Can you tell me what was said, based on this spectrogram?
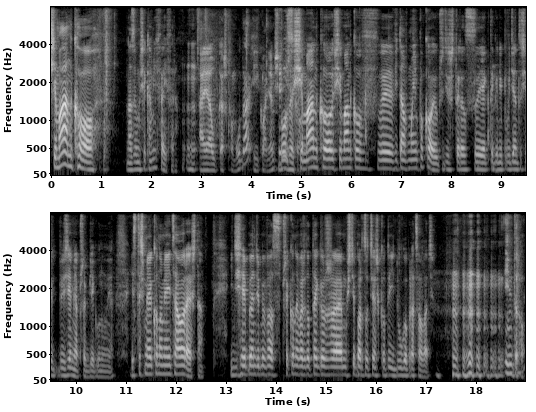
Siemanko! Nazywam się Kamil Fejfer. Mhm, A ja Łukasz Komuda i kłaniam się Boże, nisko. siemanko, siemanko, w, witam w moim pokoju. Przecież teraz, jak tego nie powiedziałem, to się ziemia przebiegunuje. Jesteśmy ekonomia i cała reszta. I dzisiaj będziemy was przekonywać do tego, że musicie bardzo ciężko i długo pracować. Intro.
